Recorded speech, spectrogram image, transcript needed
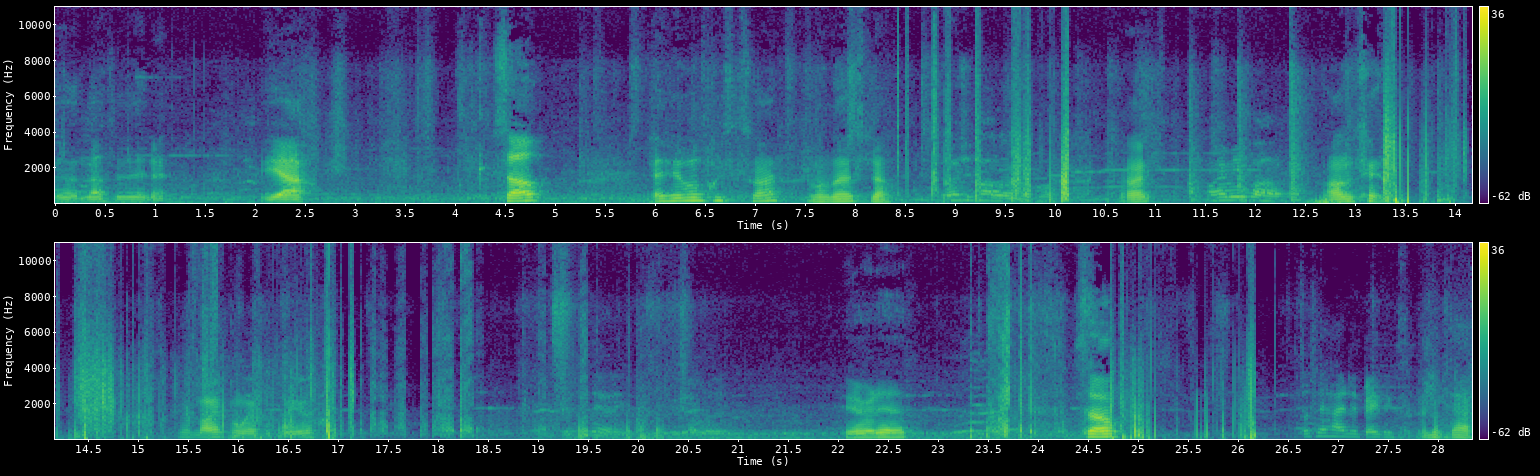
nothing in it. Yeah. So, if you want please subscribe, well, let us know. What's your father on for? Alright? Oh, Why me your father? On the the microwave for you. Here it is. So, so say hi to the babies and my dad.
